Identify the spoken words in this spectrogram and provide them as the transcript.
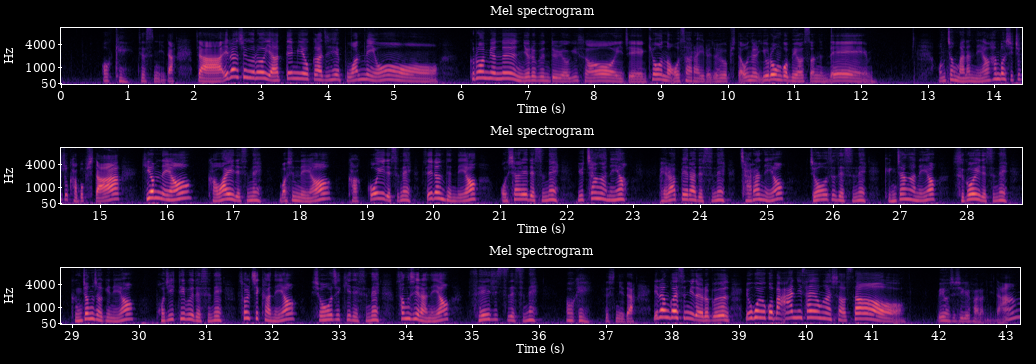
오케이, 좋습니다. 자, 이런 식으로 야떼미오까지 해 보았네요. 그러면은 여러분들 여기서 이제 교너 오사라 이를 좀 해봅시다. 오늘 이런 거 배웠었는데 엄청 많았네요. 한 번씩 쭉쭉 가봅시다. 귀엽네요. 가와이 데스네. 멋있네요. 가꼬이 데스네. 세련됐네요. 오샤레 데스네. 유창하네요. 베라베라 데스네. 잘하네요. 조즈 데스네. 굉장하네요. 스고이 데스네. 긍정적이네요. 포지티브 데스네. 솔직하네요. 쇼지키 데스네. 성실하네요. 세지스 데스네. 오케이. 됐습니다. 이런 거 했습니다, 여러분. 요거 요거 많이 사용하셔서 외워주시길 바랍니다.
